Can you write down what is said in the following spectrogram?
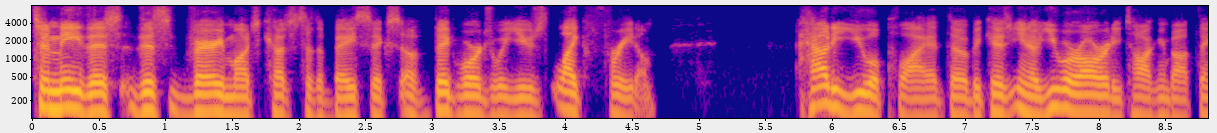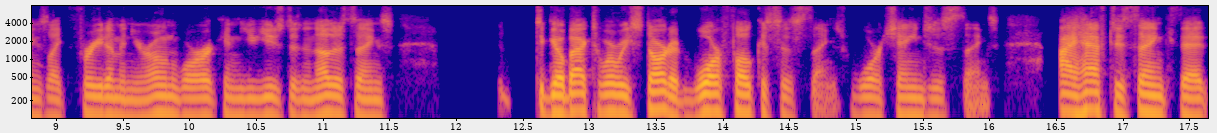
To me, this this very much cuts to the basics of big words we use like freedom how do you apply it though because you know you were already talking about things like freedom in your own work and you used it in other things to go back to where we started war focuses things war changes things i have to think that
